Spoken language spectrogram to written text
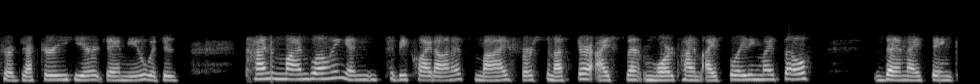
trajectory here at JMU, which is kind of mind blowing. And to be quite honest, my first semester, I spent more time isolating myself than I think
